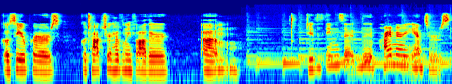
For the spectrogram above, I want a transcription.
Go say your prayers. Go talk to your Heavenly Father. Um, do the things that the primary answers.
